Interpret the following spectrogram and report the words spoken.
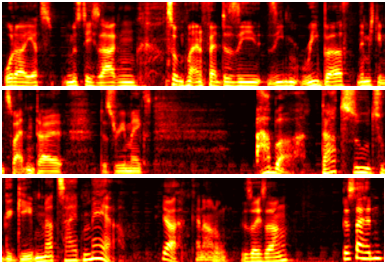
oder jetzt müsste ich sagen zum Final Fantasy VII Rebirth, nämlich dem zweiten Teil des Remakes. Aber dazu zu gegebener Zeit mehr. Ja, keine Ahnung. Wie soll ich sagen? Bis dahin.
